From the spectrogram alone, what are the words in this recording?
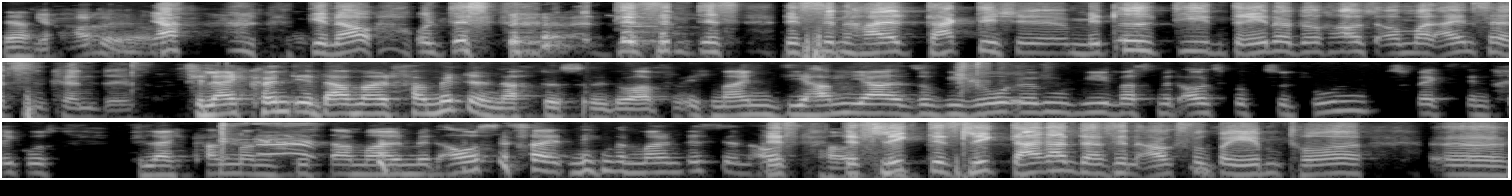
Ja. Ja, er, ja. ja, genau. Und das, das, sind, das, das sind halt taktische Mittel, die ein Trainer durchaus auch mal einsetzen könnte. Vielleicht könnt ihr da mal vermitteln nach Düsseldorf. Ich meine, die haben ja sowieso irgendwie was mit Augsburg zu tun, zwecks den Trikots. Vielleicht kann man sich da mal mit Auszeit nehmen und mal ein bisschen austauschen. Das, das, liegt, das liegt daran, dass in Augsburg bei jedem Tor äh,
